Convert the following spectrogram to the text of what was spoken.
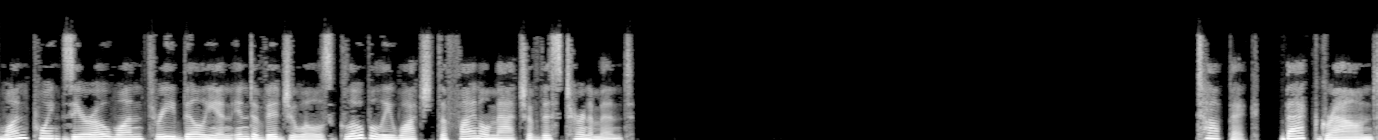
1.013 billion individuals globally watched the final match of this tournament. Background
